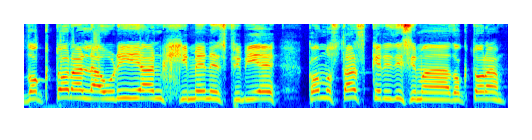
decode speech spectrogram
Doctora Laurian Jiménez Fibier, ¿cómo estás, queridísima doctora?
